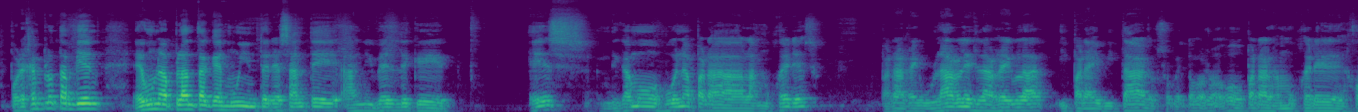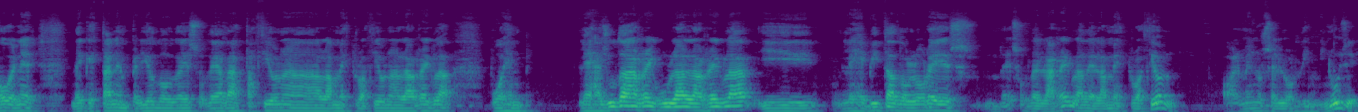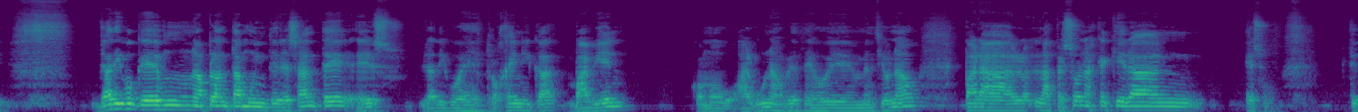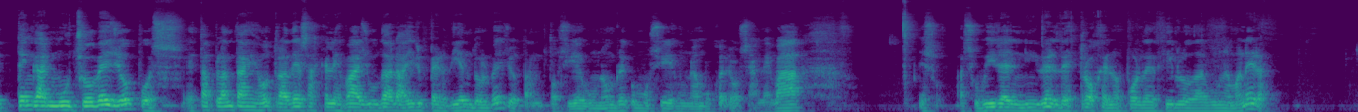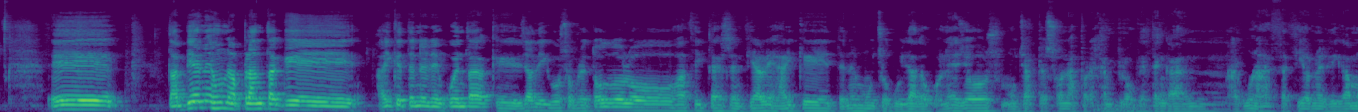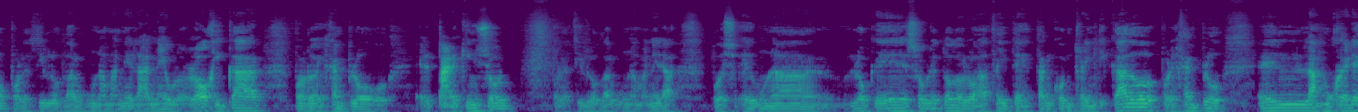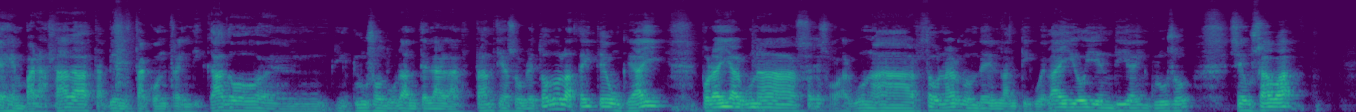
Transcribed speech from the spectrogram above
Por ejemplo, también es una planta que es muy interesante al nivel de que es, digamos, buena para las mujeres, para regularles la regla y para evitar, sobre todo para las mujeres jóvenes, de que están en periodo de eso, de adaptación a la menstruación, a la regla, pues em, les ayuda a regular la regla y les evita dolores de eso, de la regla, de la menstruación, o al menos se los disminuye. Ya digo que es una planta muy interesante, es, ya digo, es estrogénica, va bien, como algunas veces he mencionado, para las personas que quieran eso, tengan mucho vello, pues esta planta es otra de esas que les va a ayudar a ir perdiendo el vello, tanto si es un hombre como si es una mujer, o sea, le va eso, a subir el nivel de estrógenos, por decirlo de alguna manera. Eh, también es una planta que hay que tener en cuenta que, ya digo, sobre todo los aceites esenciales hay que tener mucho cuidado con ellos. Muchas personas, por ejemplo, que tengan algunas afecciones, digamos, por decirlo de alguna manera, neurológicas, por ejemplo, el Parkinson, por decirlo de alguna manera, pues es una, lo que es sobre todo los aceites están contraindicados, por ejemplo, en las mujeres embarazadas también está contraindicado, incluso durante la lactancia, sobre todo el aceite, aunque hay por ahí algunas, algunas zonas donde en la antigüedad y hoy en día incluso se usaba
